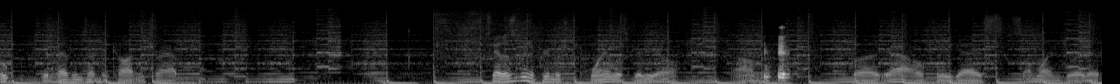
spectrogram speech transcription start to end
Oh, good heavens, I've been caught in a trap. So yeah, this has been a pretty much pointless video. Um, but yeah, hopefully you guys somewhat enjoyed it.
